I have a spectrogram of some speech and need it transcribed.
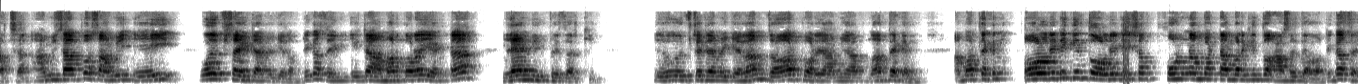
আচ্ছা আমি সাপোজ আমি এই ওয়েবসাইটে আমি গেলাম, ঠিক আছে? এটা আমার করাই একটা ল্যান্ডিং পেজ আর কি। এই ওয়েবসাইটে আমি গেলাম, যাওয়ার পরে আমি আপনার দেখেন, আমার দেখেন অলরেডি কিন্তু অলরেডি সব ফোন নাম্বার টাম্বার কিন্তু আছে দেওয়া, ঠিক আছে?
